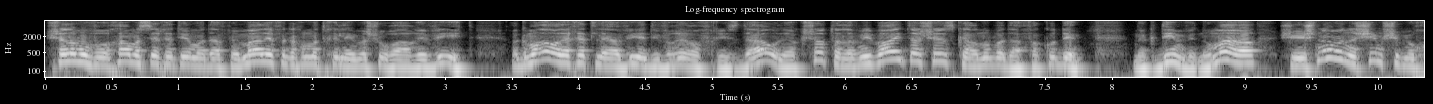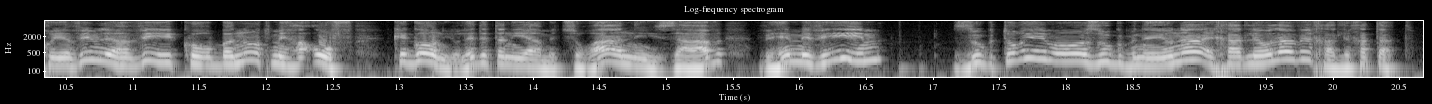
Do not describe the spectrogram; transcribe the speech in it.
שלום וברכה, מסכת יום הדף מ"א, אנחנו מתחילים בשורה הרביעית. הגמרא הולכת להביא את דברי רב חיסדא ולהקשות עליו מברייתא שהזכרנו בדף הקודם. נקדים ונאמר שישנם אנשים שמחויבים להביא קורבנות מהעוף, כגון יולדת ענייה, מצורע עני, זב, והם מביאים זוג תורים או זוג בני יונה, אחד לעולה ואחד לחטאת.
